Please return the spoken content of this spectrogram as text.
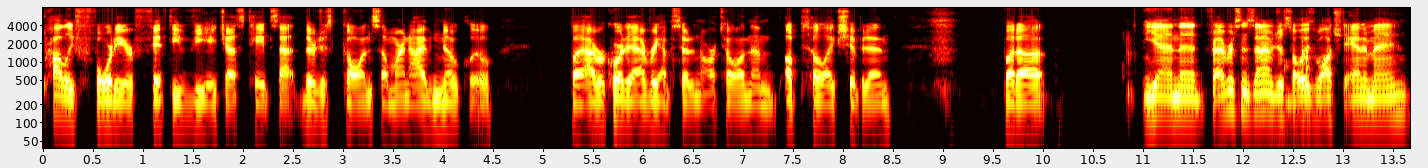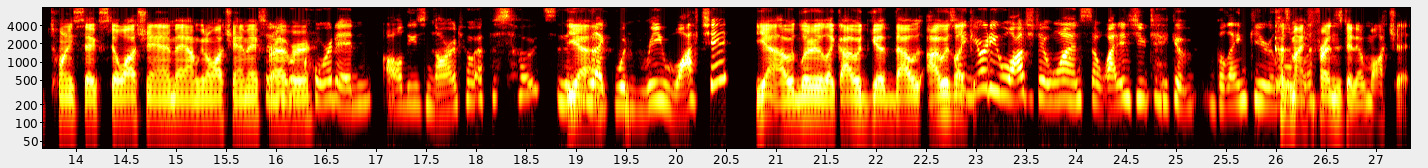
probably 40 or 50 VHS tapes that they're just gone somewhere now. I have no clue. But I recorded every episode of Naruto on them up till like Shippuden. But uh yeah, and then for ever since then I've just always watched anime. 26, still watching anime. I'm gonna watch anime So you forever. recorded all these Naruto episodes, and then Yeah. you like would rewatch it. Yeah, I would literally like I would get that. Was, I was Like, like you already watched it once, so why did you take a blank your because my friends didn't watch it.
